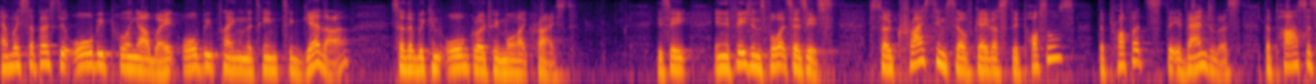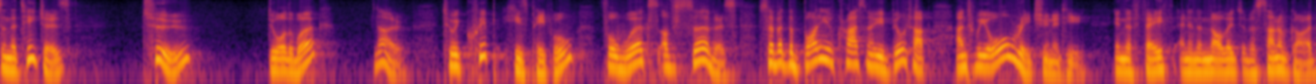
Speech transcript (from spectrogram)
and we're supposed to all be pulling our weight, all be playing on the team together so that we can all grow to be more like Christ. You see, in Ephesians 4, it says this So Christ himself gave us the apostles, the prophets, the evangelists, the pastors, and the teachers to do all the work? No. To equip his people for works of service, so that the body of Christ may be built up until we all reach unity in the faith and in the knowledge of the Son of God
